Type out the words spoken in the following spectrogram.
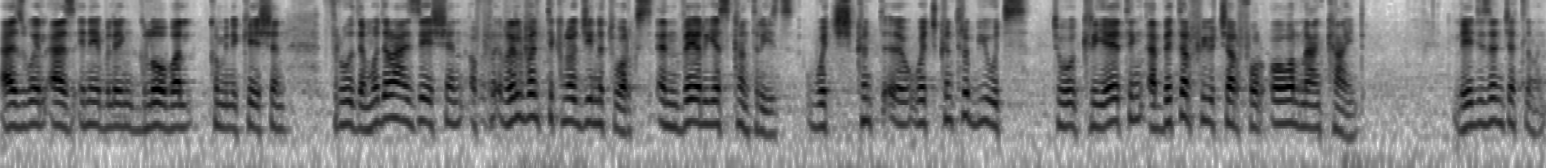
as well as enabling global communication through the modernization of relevant technology networks in various countries, which, uh, which contributes to creating a better future for all mankind. Ladies and gentlemen,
